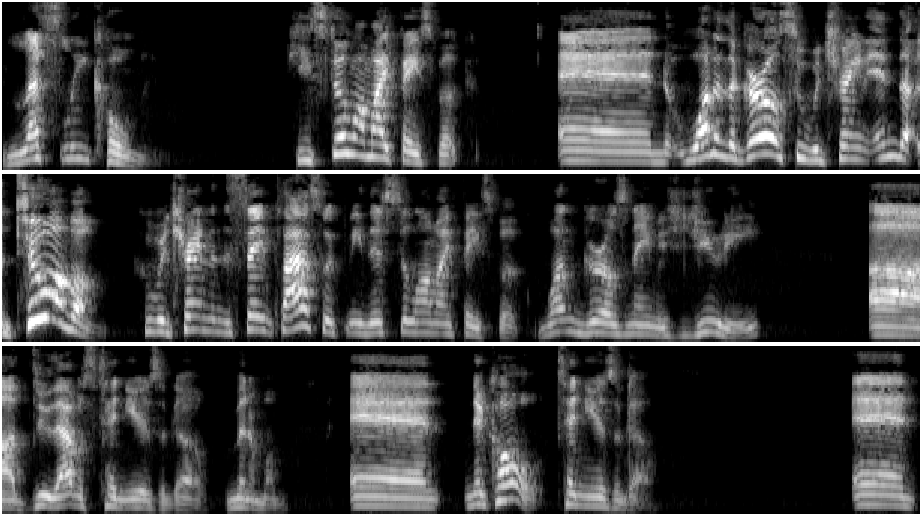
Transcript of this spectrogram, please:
Leslie Coleman. He's still on my Facebook and one of the girls who would train in the two of them who would train in the same class with me, they're still on my Facebook. One girl's name is Judy. Uh, dude, that was ten years ago, minimum. And Nicole, ten years ago. And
